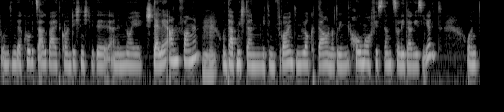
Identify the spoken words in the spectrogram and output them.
und in der Kurzarbeit konnte ich nicht wieder eine neue Stelle anfangen Mhm. und habe mich dann mit dem Freund im Lockdown oder im Homeoffice dann solidarisiert und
